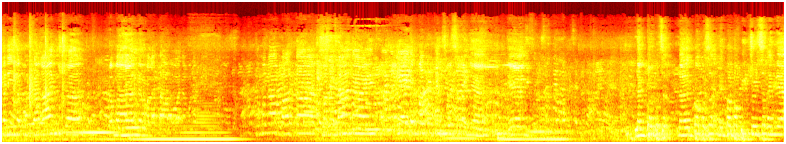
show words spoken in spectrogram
kanina kung gaano siya kamahal ng mga tao, ng mga. Yung mga bata, mga nanay, kaya nagpapapicture sa kanya. And nagpapasa, nagpapasa, nagpapapicture sa kanya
